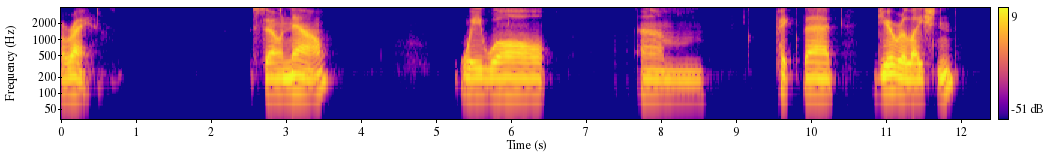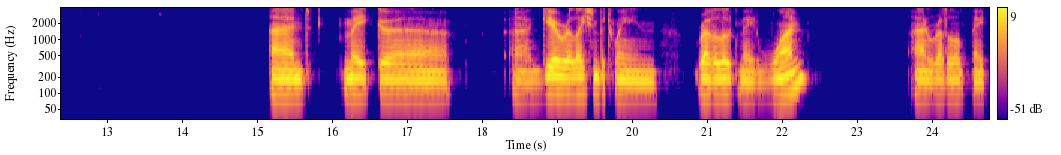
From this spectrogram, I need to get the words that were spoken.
All right. So now we will um, pick that gear relation and make a gear relation between Revolute Mate 1 and Revolute Mate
